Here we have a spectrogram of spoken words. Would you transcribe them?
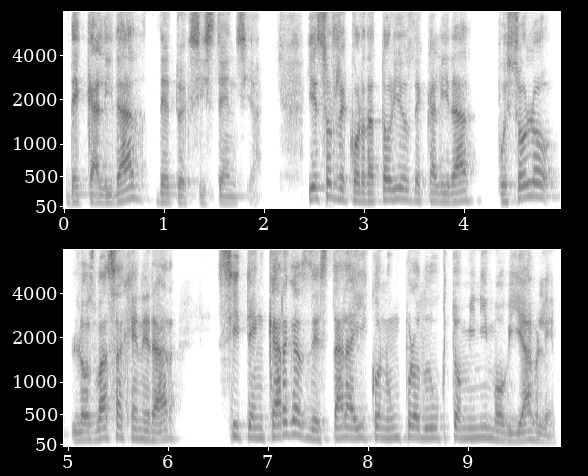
de calidad de tu existencia. Y esos recordatorios de calidad, pues solo los vas a generar si te encargas de estar ahí con un producto mínimo viable.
